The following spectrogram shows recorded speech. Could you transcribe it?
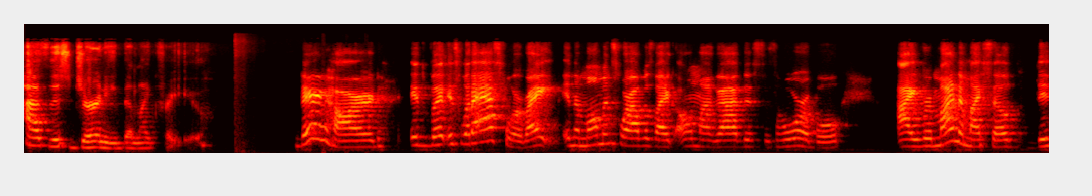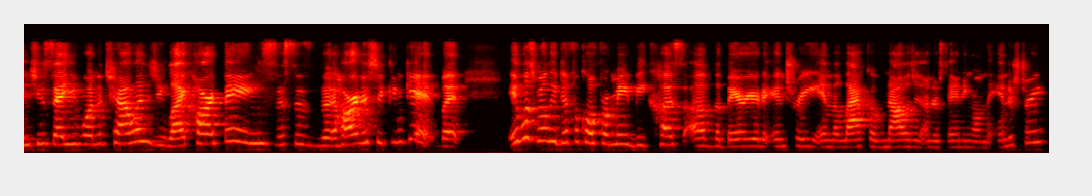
has this journey been like for you? Very hard. It's but it's what I asked for, right? In the moments where I was like, "Oh my God, this is horrible," I reminded myself, "Didn't you say you want a challenge? You like hard things. This is the hardest you can get." But it was really difficult for me because of the barrier to entry and the lack of knowledge and understanding on the industry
